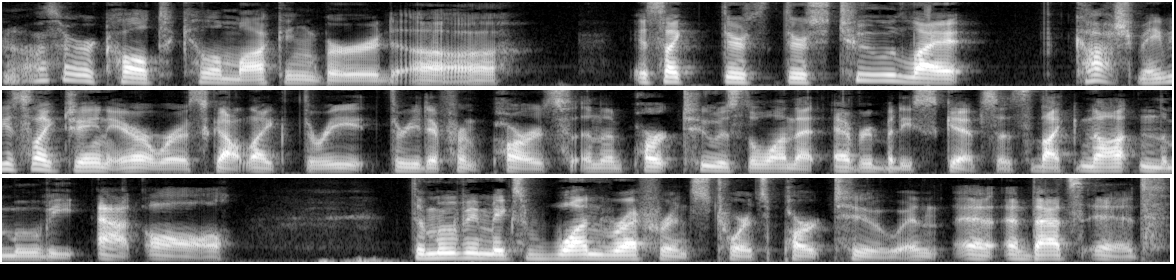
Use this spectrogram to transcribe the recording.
As I recall, To Kill a Mockingbird, uh, it's like there's there's two like, gosh, maybe it's like Jane Eyre where it's got like three three different parts, and then part two is the one that everybody skips. It's like not in the movie at all. The movie makes one reference towards part two, and and, and that's it.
